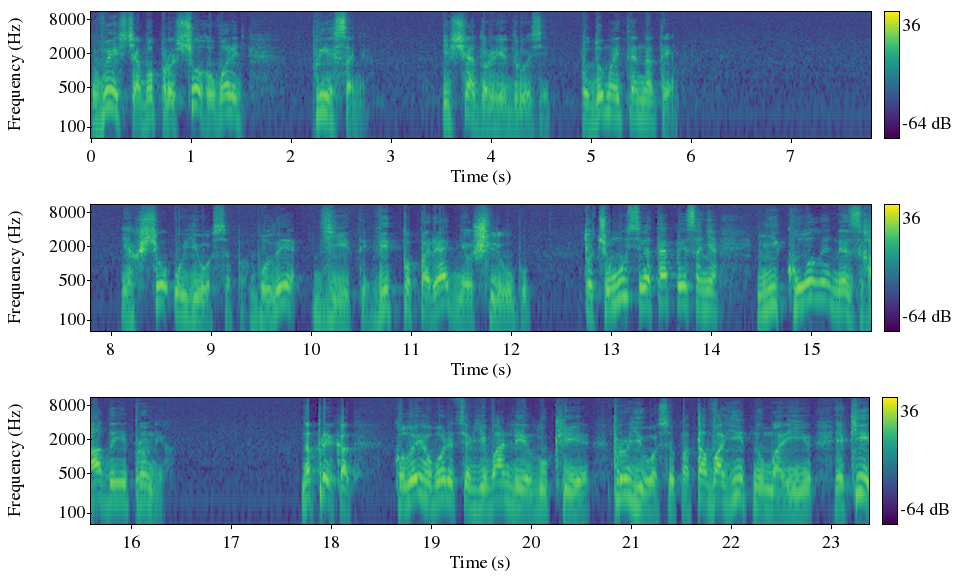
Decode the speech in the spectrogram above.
вище, або про що говорить Писання. І ще, дорогі друзі, подумайте над тим. Якщо у Йосипа були діти від попереднього шлюбу, то чому святе Писання ніколи не згадує про них? Наприклад, коли говориться в Євангелії Луки про Йосипа та вагітну Марію, які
